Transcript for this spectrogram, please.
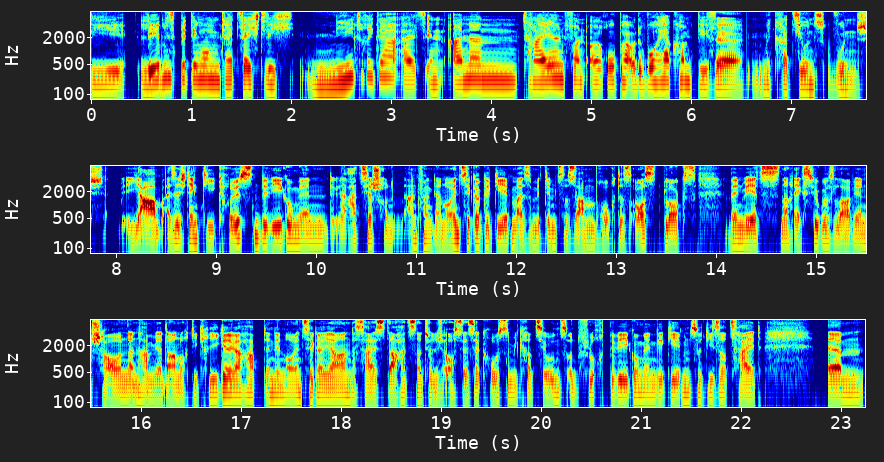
die Lebensbedingungen tatsächlich niedriger als in anderen Teilen von Europa? Oder woher kommt dieser Migrationswunsch? Ja, also ich denke, die größten Bewegungen hat es ja schon Anfang der 90er gegeben, also mit dem Zusammenbruch des Ostblocks. Wenn wir jetzt nach Ex-Jugoslawien schauen, dann haben wir da noch die Kriege gehabt in den 90er Jahren. Das heißt, da hat es natürlich auch sehr, sehr große Migrations- und Fluchtbewegungen gegeben zu dieser Zeit. Ähm,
